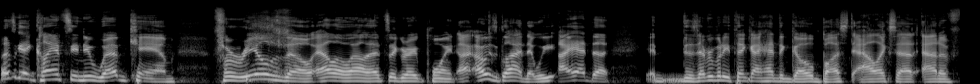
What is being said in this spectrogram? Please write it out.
Let's get Clancy a new webcam. For reals though, LOL. That's a great point. I, I was glad that we. I had to does everybody think I had to go bust Alex out, out of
